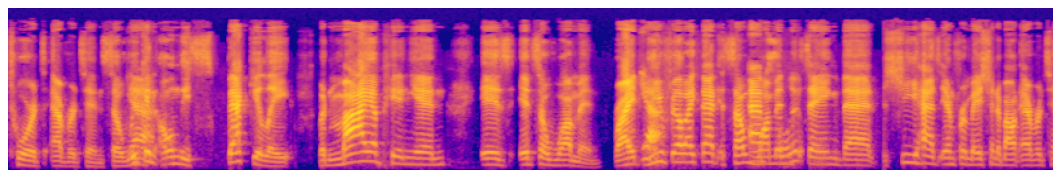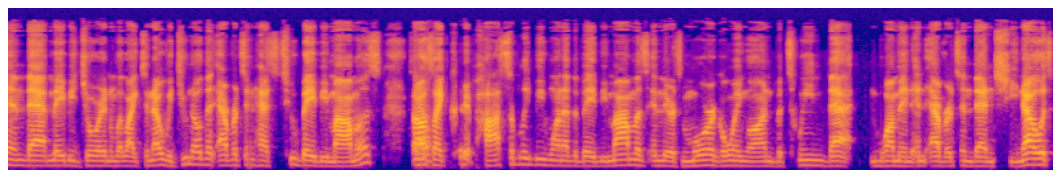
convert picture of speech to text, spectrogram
towards Everton. So we yeah. can only speculate, but my opinion is it's a woman, right? Yeah. Do you feel like that? It's some Absolutely. woman saying that she has information about Everton that maybe Jordan would like to know. We do know that Everton has two baby mamas. So yeah. I was like, could it possibly be one of the baby mamas? And there's more going on between that woman and Everton than she knows.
